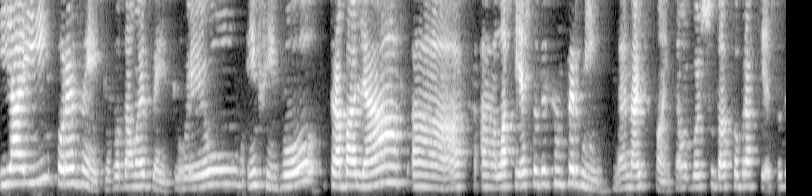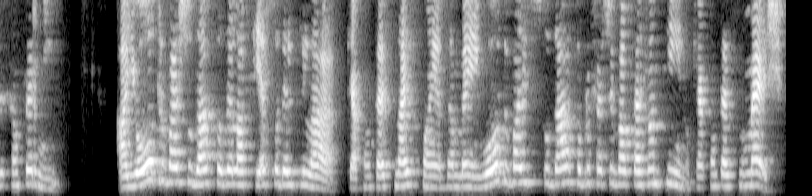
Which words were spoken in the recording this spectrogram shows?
E aí, por exemplo, vou dar um exemplo. Eu, enfim, vou trabalhar a, a, a La Fiesta de San Fermín, né, na Espanha. Então, eu vou estudar sobre a Fiesta de San Fermín. Aí outro vai estudar sobre a Fiesta del Pilar, que acontece na Espanha também. O outro vai estudar sobre o Festival Cervantino, que acontece no México.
